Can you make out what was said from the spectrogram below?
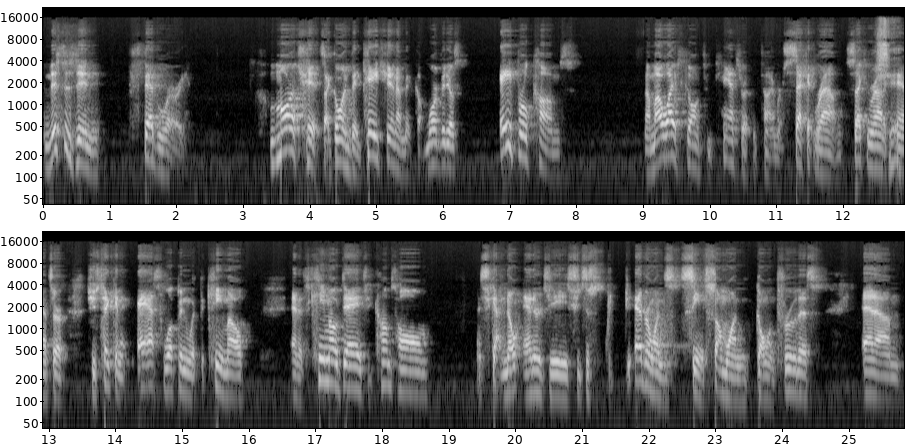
And this is in February. March hits. I go on vacation. I make a couple more videos. April comes. Now, my wife's going through cancer at the time, her second round, second round Shit. of cancer. She's taking an ass whooping with the chemo, and it's chemo day, and she comes home, and she's got no energy. She just, everyone's seen someone going through this. And um,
